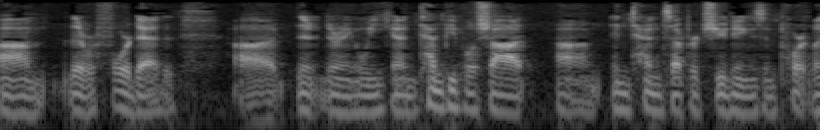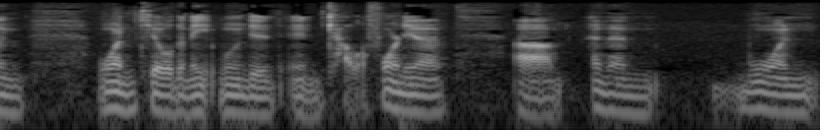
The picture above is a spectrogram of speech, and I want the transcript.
Um, there were four dead uh, during a weekend, 10 people shot um, in 10 separate shootings in Portland, one killed and eight wounded in California, um, and then one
